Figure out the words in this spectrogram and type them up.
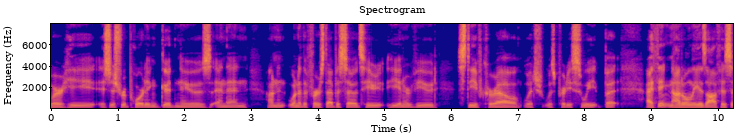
where he is just reporting good news, and then on one of the first episodes, he he interviewed Steve Carell, which was pretty sweet. But I think not only is Office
